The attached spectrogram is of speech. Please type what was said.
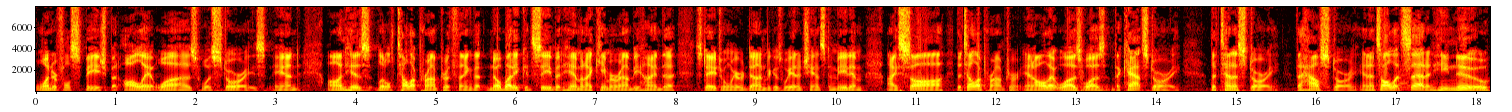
wonderful speech. But all it was was stories, and on his little teleprompter thing that nobody could see but him, and I came around behind the stage when we were done because we had a chance to meet him. I saw the teleprompter, and all it was was the cat story, the tennis story, the house story, and that's all it said. And he knew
